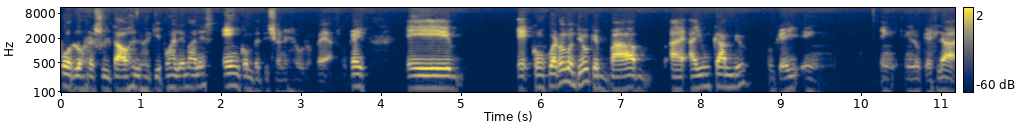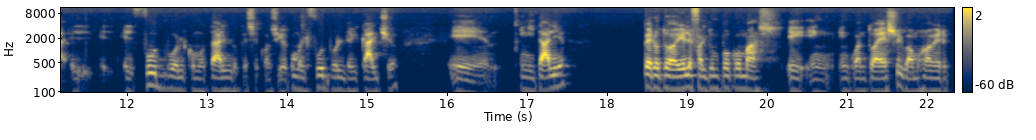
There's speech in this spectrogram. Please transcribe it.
por los resultados de los equipos alemanes en competiciones europeas. ¿ok? Eh, eh, concuerdo contigo que va, hay un cambio ¿ok? en, en, en lo que es la, el, el, el, fútbol como tal, lo que se consigue como el fútbol del calcio en Italia pero todavía le falta un poco más eh, en, en, cuanto a eso y vamos a ver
